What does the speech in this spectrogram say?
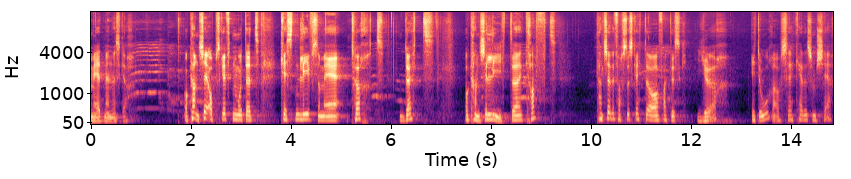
medmennesker. Og Kanskje er oppskriften mot et kristenliv som er tørt, dødt og kanskje lite kraft Kanskje er det første skrittet å faktisk gjøre etter ordet og se hva det er som skjer.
